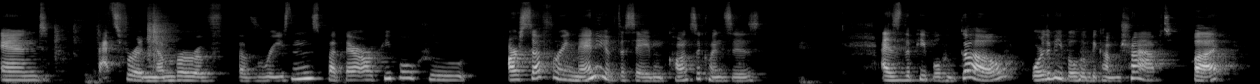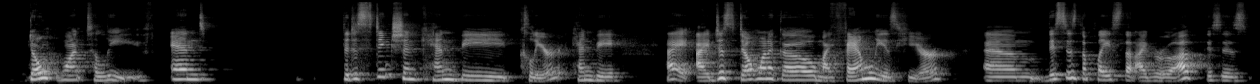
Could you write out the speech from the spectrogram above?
and that's for a number of, of reasons, but there are people who are suffering many of the same consequences as the people who go or the people who become trapped, but don't want to leave. And the distinction can be clear, it can be, hey, I just don't want to go. My family is here. Um, this is the place that I grew up. This is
